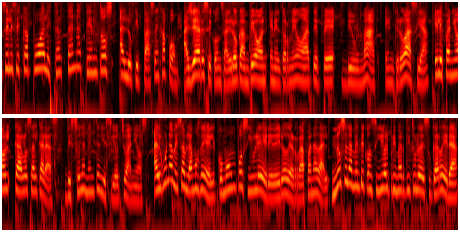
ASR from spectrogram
se les escapó al estar tan atentos a lo que pasa en Japón. Ayer se consagró campeón en el torneo ATP de UMAG en Croacia el español Carlos Alcaraz, de solamente 18 años. Alguna vez hablamos de él como un posible heredero de Rafa Nadal. No solamente consiguió el primer título de su carrera,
